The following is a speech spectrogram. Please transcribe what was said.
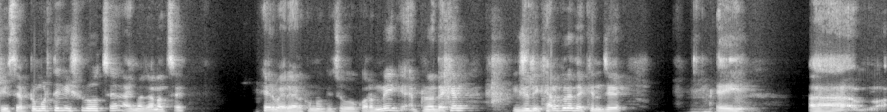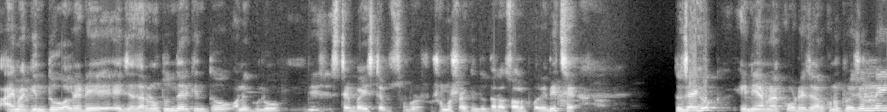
সেই সেপ্টেম্বর থেকেই শুরু হচ্ছে, আইমা জানাচ্ছে। এর বাইরে আর কোনো কিছু করার নেই। আপনারা দেখেন, যদি খেয়াল করে দেখেন যে এই আইমা কিন্তু অলরেডি এই যে যারা নতুনদের কিন্তু অনেকগুলো স্টেপ বাই স্টেপ সমস্যা কিন্তু তারা সলভ করে দিচ্ছে। তো যাই হোক, এ নিয়ে আমরা কোর্টে যাওয়ার কোনো প্রয়োজন নেই।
